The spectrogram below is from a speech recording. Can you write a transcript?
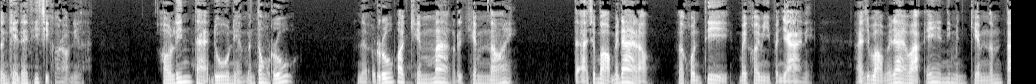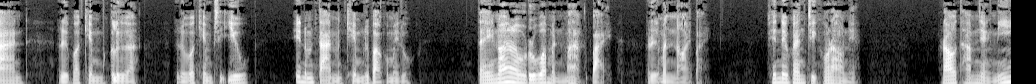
สังเกตได้ที่จิตของเรานี่แหละ เอาลิ้นแตะดูเนี่ยมันต้องรู้เนี่ยรู้ว่าเค็มมากหรือเค็มน้อย แต่อาจจะบอกไม่ได้หรอกถ้าคนที่ไม่ค่อยมีปัญญาเนี่ยอาจจะบอกไม่ได้ว่า เอ๊ะนี่มันเค็มน้ำตาล หรือว่าเค็มเกลือ หรือว่าเค็มซีอิ๊วเอ๊ะน้ำตาลมันเค็มหรือเปล่าก็ไม่รู้ แต่อย่างน้อยเรารู้ว่ามันมากไป หรือมันน้อยไป เช่นเดียวกันจิตของเราเนี่ย เราทำอย่างนี้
